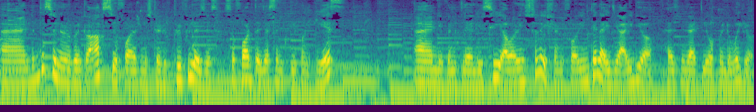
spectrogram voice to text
And in this will going to ask you for administrative privileges. So for that just simply click on yes. And you can clearly see our installation for IntelliJ IDEA has been rightly opened over here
